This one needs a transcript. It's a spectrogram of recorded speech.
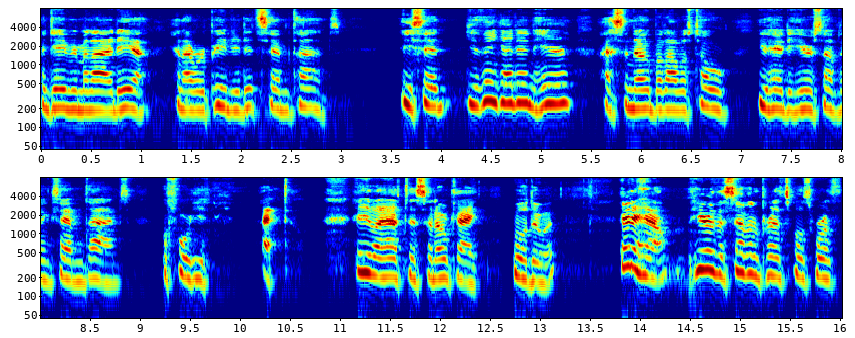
I gave him an idea and I repeated it seven times. He said, Do you think I didn't hear? I said, No, but I was told you had to hear something seven times before you. he laughed and said, Okay, we'll do it. Anyhow, here are the seven principles worth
